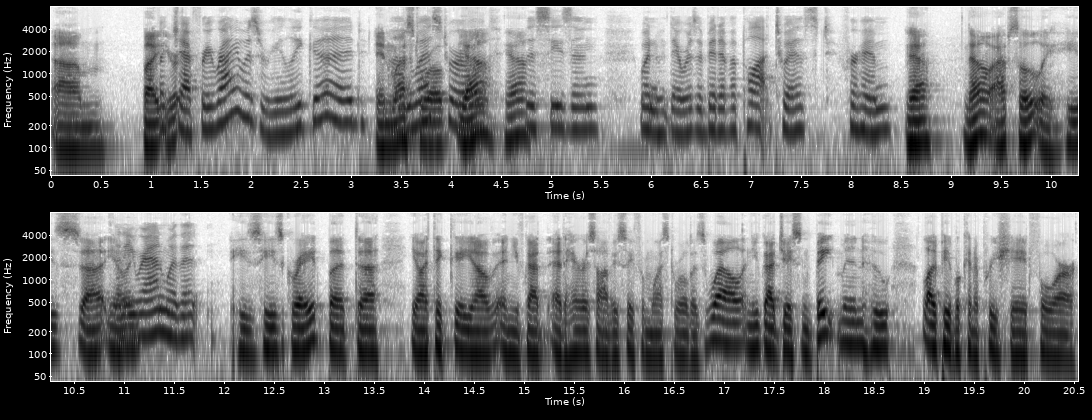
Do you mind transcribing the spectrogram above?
Um, but But Jeffrey Wright was really good In on Westworld. Yeah, yeah. this season when there was a bit of a plot twist for him, yeah, no, absolutely. He's uh, you and know he ran with it. he's he's great, but uh, you know I think you know, and you've got Ed Harris obviously from Westworld as well, and you've got Jason Bateman, who a lot of people can appreciate for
